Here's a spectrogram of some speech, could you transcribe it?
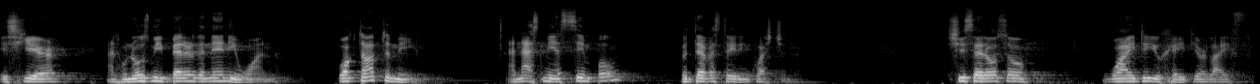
is here and who knows me better than anyone, walked up to me and asked me a simple but devastating question. She said also, Why do you hate your life?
